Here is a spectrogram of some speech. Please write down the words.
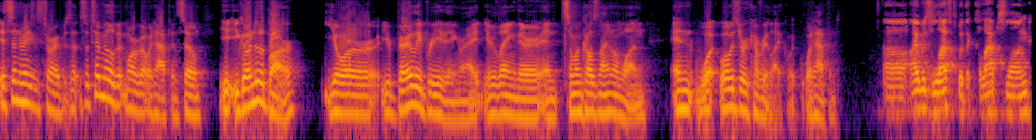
it's an amazing story. So, so, tell me a little bit more about what happened. So you, you, go into the bar, you're you're barely breathing, right? You're laying there, and someone calls nine one one. And what what was the recovery like? What, what happened? Uh, I was left with a collapsed lung.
